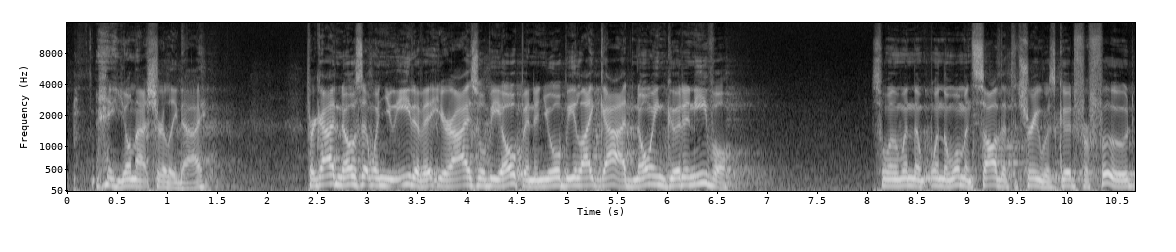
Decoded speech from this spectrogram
You'll not surely die. For God knows that when you eat of it, your eyes will be opened and you will be like God, knowing good and evil. So when, when, the, when the woman saw that the tree was good for food,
